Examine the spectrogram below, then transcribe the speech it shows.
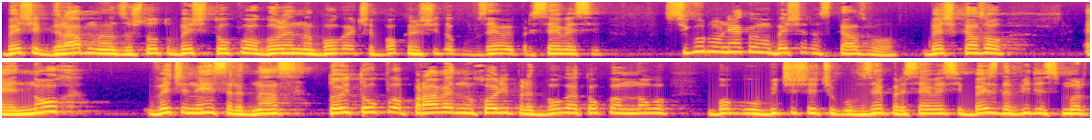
беше грабнат, защото беше толкова оголен на Бога, че Бог реши да го вземе при себе си – Сигурно някой му беше разказвал. Беше казал, Енох вече не е сред нас. Той толкова праведно ходи пред Бога, толкова много Бог го обичаше, че го взе при себе си, без да види смърт.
